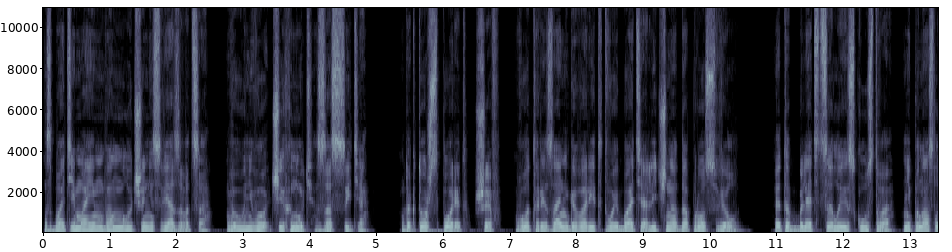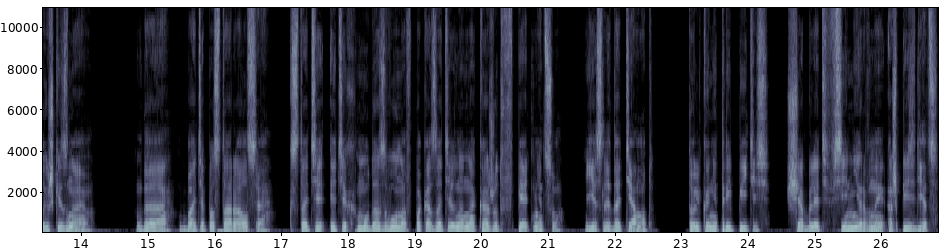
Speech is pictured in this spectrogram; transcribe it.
С батей моим вам лучше не связываться. Вы у него чихнуть засыте». «Да кто ж спорит, шеф? Вот Рязань говорит, твой батя лично допрос вел это, блядь, целое искусство, не понаслышке знаю». «Да, батя постарался. Кстати, этих мудозвонов показательно накажут в пятницу, если дотянут. Только не трепитесь, ща, блядь, все нервные, аж пиздец.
